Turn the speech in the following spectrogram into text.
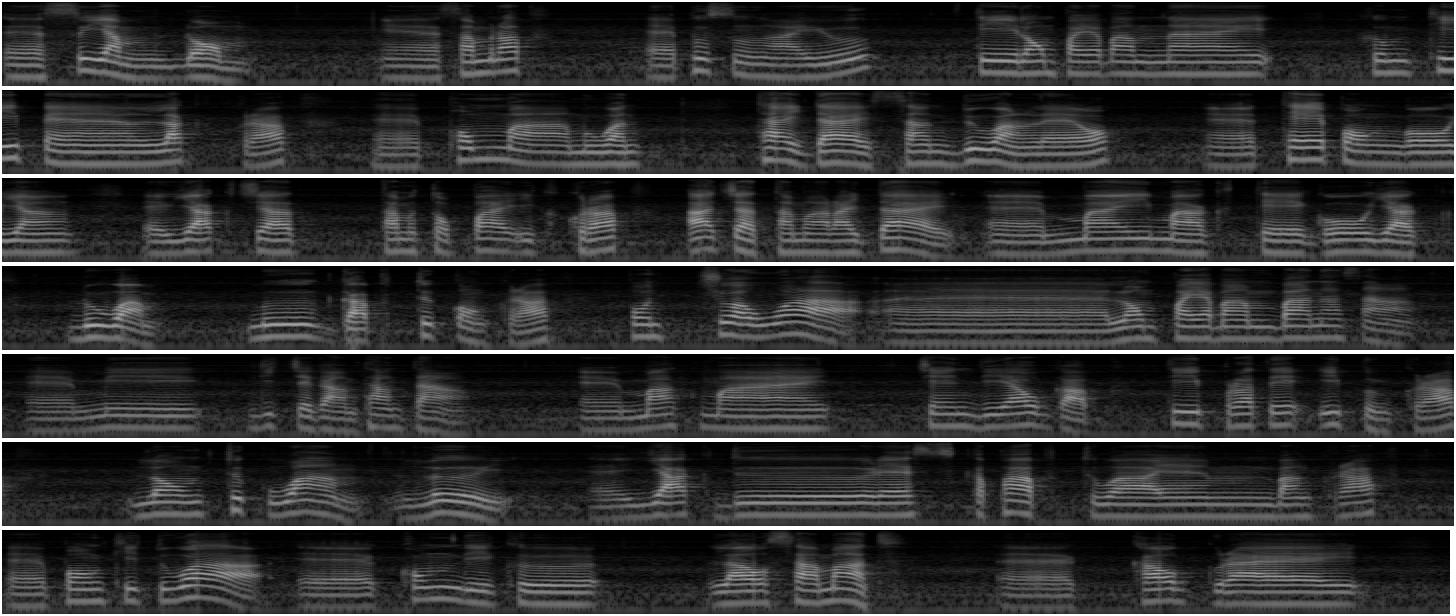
เอ่อเสียงลมสำหรับผู้สูงอายุที่โรงพยาบาลในพื้นที่เป็นลักครับผมมาเมื่อวันไทยได้สามเดือนแล้วเอ่อแต่ผมก็ยังอยากจะทำต่อไปอีกครับอาจจะทำอะไรได้ไม่มากแต่ก็อยาก ร่วมมือกับทุกคนครับผมเชื่อว่าโรงพยาบาลบ้านาสานมีกิจกรรมต่างๆมากมายเช่นเดียวกับที่ประเทศญี่ปุ่นครับลงทุกวันเลยอยากดูแลสุขภาพตัวเองบ้างครับผมคิดว่าคนดีคือเราสามารถเอ่อเข้าใกล้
